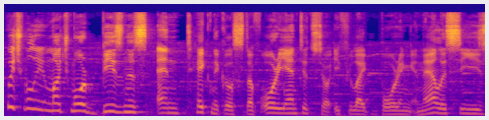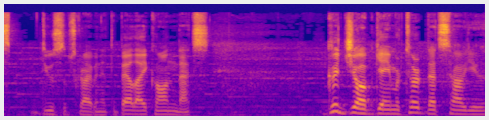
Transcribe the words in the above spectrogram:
which will be much more business and technical stuff oriented, so if you like boring analyses, do subscribe and hit the bell icon, that's... Good job, Gamerturk. That's how you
